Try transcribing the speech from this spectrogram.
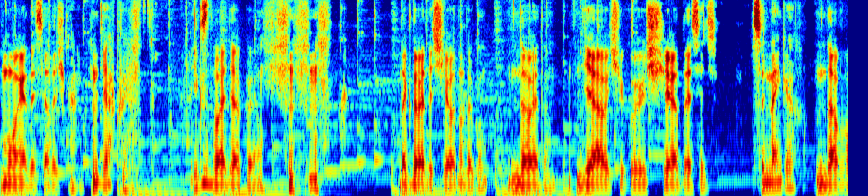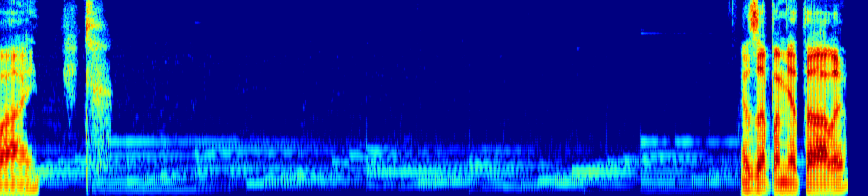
Моя десяточка. Дякую. Х2, дякую. Так, давайте ще одну таку. Давайте. Я очікую ще 10 сильненьких. Давай. Запам'ятали.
